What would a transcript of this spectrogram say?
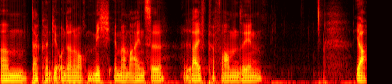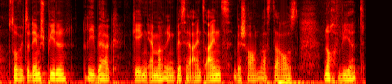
Ähm, da könnt ihr unter anderem auch mich immer im Einzel live performen sehen. Ja, soviel zu dem Spiel. Rieberg gegen Emmering bisher 1-1. Wir schauen, was daraus noch wird.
